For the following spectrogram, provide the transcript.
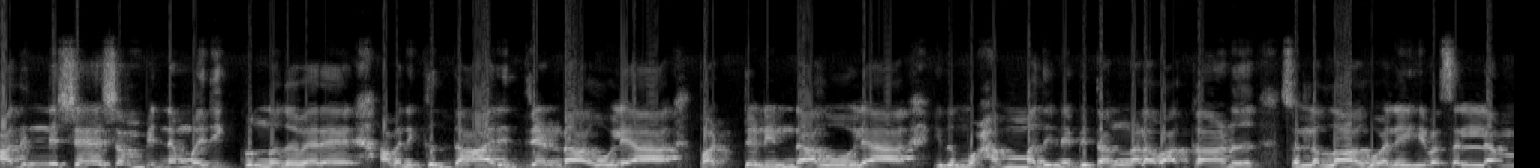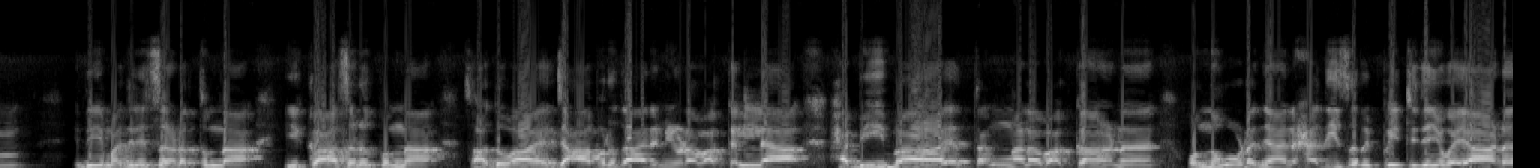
അതിന് ശേഷം പിന്നെ മരിക്കുന്നത് വരെ അവനക്ക് ദാരിദ്ര്യം ഉണ്ടാകൂല പട്ടിണി ഉണ്ടാകൂല. ഇത് മുഹമ്മദ് നബി തങ്ങളെ വാക്കാണ്. സല്ലല്ലാഹു അലൈഹി വസല്ലം. ഇത് ഈ മജ്ലിസ് നടത്തുന്ന ഈ ക്ലാസ് എടുക്കുന്ന സാധുവായ ജാബിർ ദാരിമിയുടെ വാക്കല്ല. ഹബീബായ തങ്ങളെ വാക്കാണ്. ഒന്നുകൂടെ ഞാൻ ഹദീസ് റിപ്പീറ്റ് ചെയ്യുകയാണ്.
